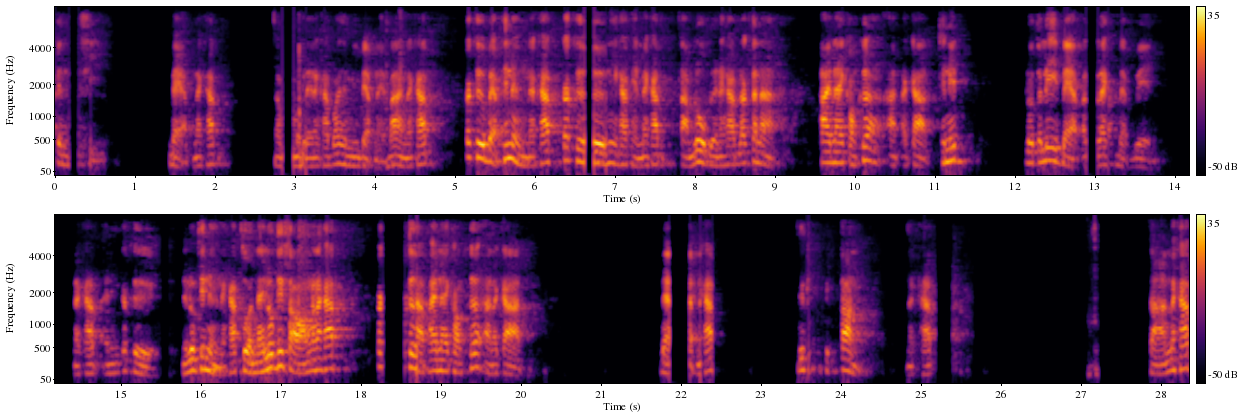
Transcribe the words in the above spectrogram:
เป็นสี่แบบนะครับเรามาดูเลยนะครับ ว่าจะมีแบบไหนบ้างนะครับ ก็คือแบบที่หนึ่งนะครับ ก็คือนี่ครับเห็นไหมครับตามรูปเลยนะครับ ลักษณะภายในของเครื่องอัดอากาศชนิดโรตารี่แบบอะไรแบบเวนนะครับ อันนี้ก็คือในรูปที่หนึ่งนะครับ ส่วนในรูปที่สองนะครับ ก็คือภายในของเครื่องอัดอากาศ นะครับดิพิกตันนะครับสามนะครับ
